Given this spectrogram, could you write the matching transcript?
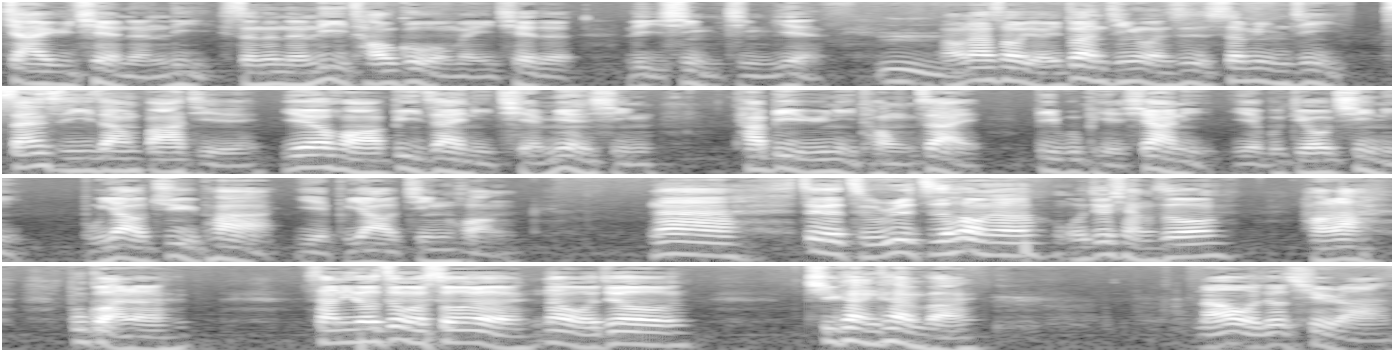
驾驭一切能力，神的能力超过我们一切的理性经验。嗯，然后那时候有一段经文是《生命记》。三十一章八节，耶和华必在你前面行，他必与你同在，必不撇下你，也不丢弃你。不要惧怕，也不要惊慌。那这个主日之后呢？我就想说，好啦，不管了，上帝都这么说了，那我就去看看吧。然后我就去了，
